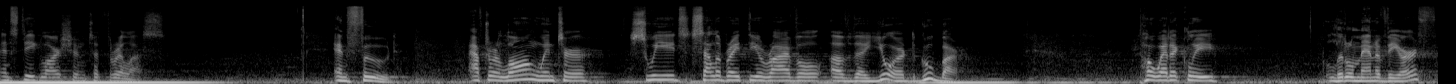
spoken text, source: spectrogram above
and Stieg Larsson to thrill us. And food. After a long winter, Swedes celebrate the arrival of the jordgubbar, poetically, little men of the earth.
